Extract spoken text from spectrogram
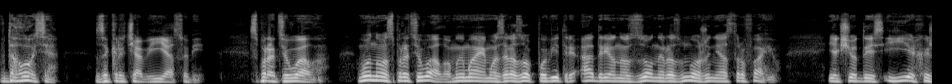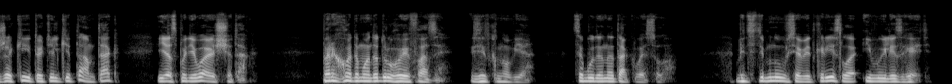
Вдалося. закричав і я собі. Спрацювало. Воно спрацювало. Ми маємо зразок повітря Адріано з зони розмноження астрофагів. Якщо десь і є хижаки, то тільки там, так? Я сподіваюся, що так. Переходимо до другої фази, зітхнув я. Це буде не так весело. Відстібнувся від крісла і виліз геть.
